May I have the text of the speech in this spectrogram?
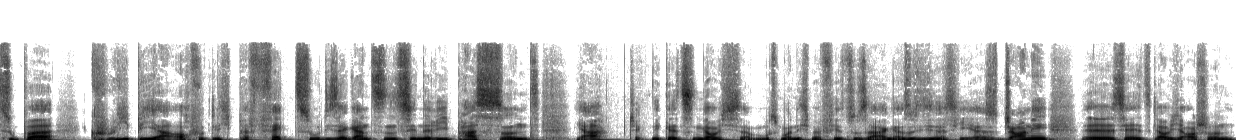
super creepy ja auch wirklich perfekt zu dieser ganzen Szenerie passt und ja, Jack Nicholson, glaube ich, da muss man nicht mehr viel zu sagen. Also dieses hier ist Johnny äh, ist ja jetzt, glaube ich, auch schon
